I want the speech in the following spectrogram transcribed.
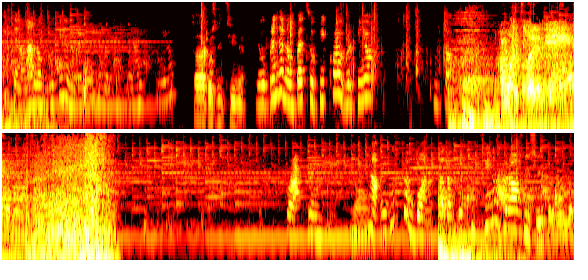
Queste non hanno glutine, dovrei prendere anch'io. Sa da costicine. Devo prenderne un pezzo piccolo perché io non so. Crackling. No. no, il gusto è buono, sa da costicine però. Sì, sì, per quello.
